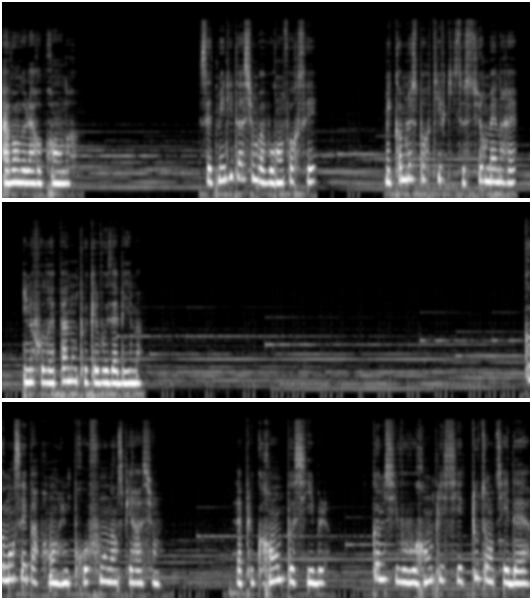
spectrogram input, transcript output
avant de la reprendre. Cette méditation va vous renforcer mais comme le sportif qui se surmènerait, il ne faudrait pas non plus qu'elle vous abîme. Commencez par prendre une profonde inspiration, la plus grande possible, comme si vous vous remplissiez tout entier d'air.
